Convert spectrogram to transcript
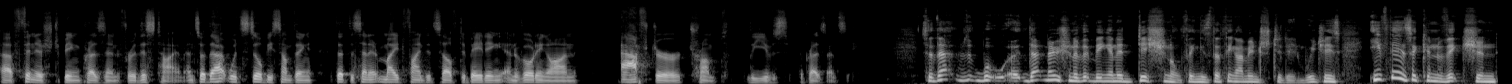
uh, finished being president for this time. And so that would still be something that the Senate might find itself debating and voting on after Trump leaves the presidency. So that uh, that notion of it being an additional thing is the thing I'm interested in, which is if there's a conviction,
